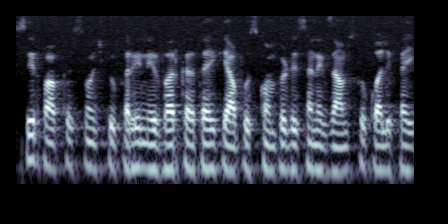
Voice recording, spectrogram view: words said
सिर्फ़ आपके सोच के ऊपर ही निर्भर करता है कि आप उस कंपटीशन एग्ज़ाम्स को क्वालिफाई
